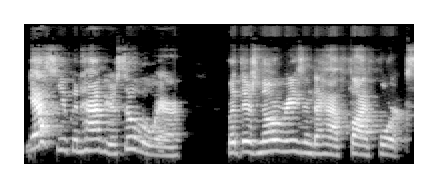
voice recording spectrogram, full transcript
yes, you can have your silverware, but there's no reason to have five forks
